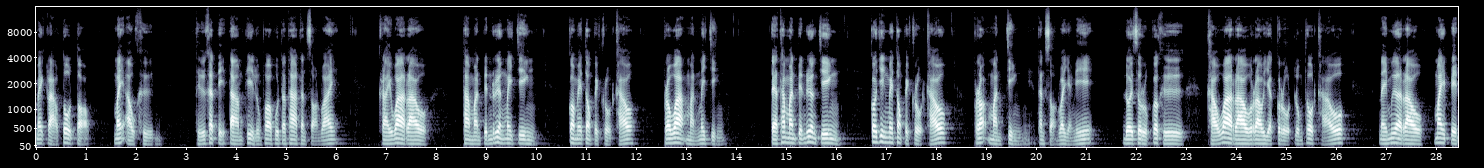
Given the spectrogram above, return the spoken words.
ไม่กล่าวโต้ตอบ ไม่เอาคืน ถือคติตามที่หลวงพ่อพุทธทาสท่านสอนไว้ ใครว่าเราถ้ามันเป็นเรื่องไม่จริง ก็ไม่ต้องไปโกรธเขา เพราะว่ามันไม่จริง แต่ถ้ามันเป็นเรื่องจริง ก็ยิ่งไม่ต้องไปโกรธเขา เพราะมันจริงท่านสอนไว้อย่างนี้ โดยสรุปก็คือ เขาว่าเราเราอย่าโกรธลงโทษเขา ในเมื่อเราไม่เป็น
